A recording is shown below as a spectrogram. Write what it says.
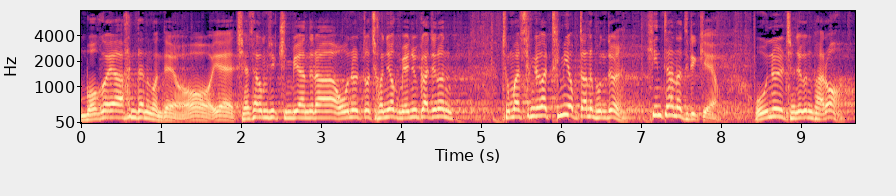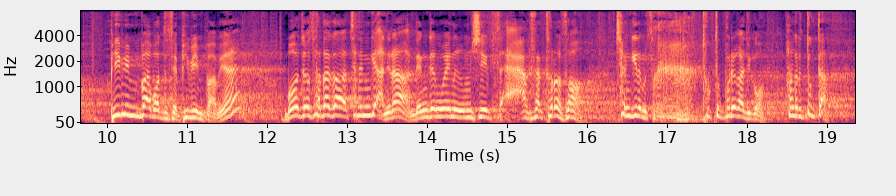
먹어야 한다는 건데요. 예, 제사 음식 준비하느라 오늘 또 저녁 메뉴까지는 정말 생각할 틈이 없다는 분들 힌트 하나 드릴게요. 오늘 저녁은 바로 비빔밥 어떠세요? 비빔밥, 예? 뭐 저 사다가 차리는 게 아니라 냉장고에 있는 음식 싹싹 털어서 참기름 싹 톡톡 뿌려가지고 한 그릇 뚝딱.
